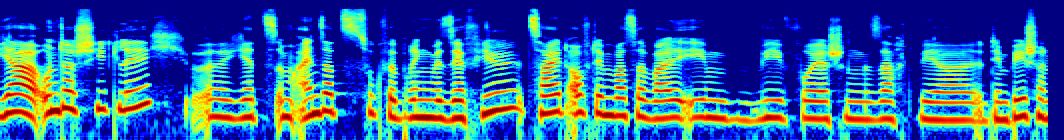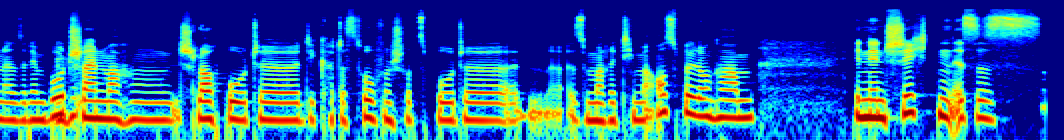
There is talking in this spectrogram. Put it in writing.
Ja, unterschiedlich. Äh, Jetzt im Einsatzzug verbringen wir sehr viel Zeit auf dem Wasser, weil eben, wie vorher schon gesagt, wir den B-Schein, also den Bootschein machen, Schlauchboote, die Katastrophenschutzboote, also maritime Ausbildung haben. In den Schichten ist es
